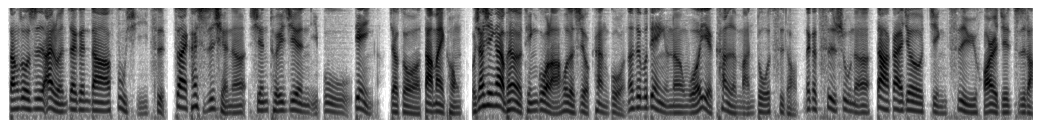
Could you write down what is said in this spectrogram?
当做是艾伦再跟大家复习一次。在开始之前呢，先推荐一部电影啊。叫做大麦空，我相信应该有朋友有听过啦，或者是有看过。那这部电影呢，我也看了蛮多次的，那个次数呢，大概就仅次于《华尔街之狼》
